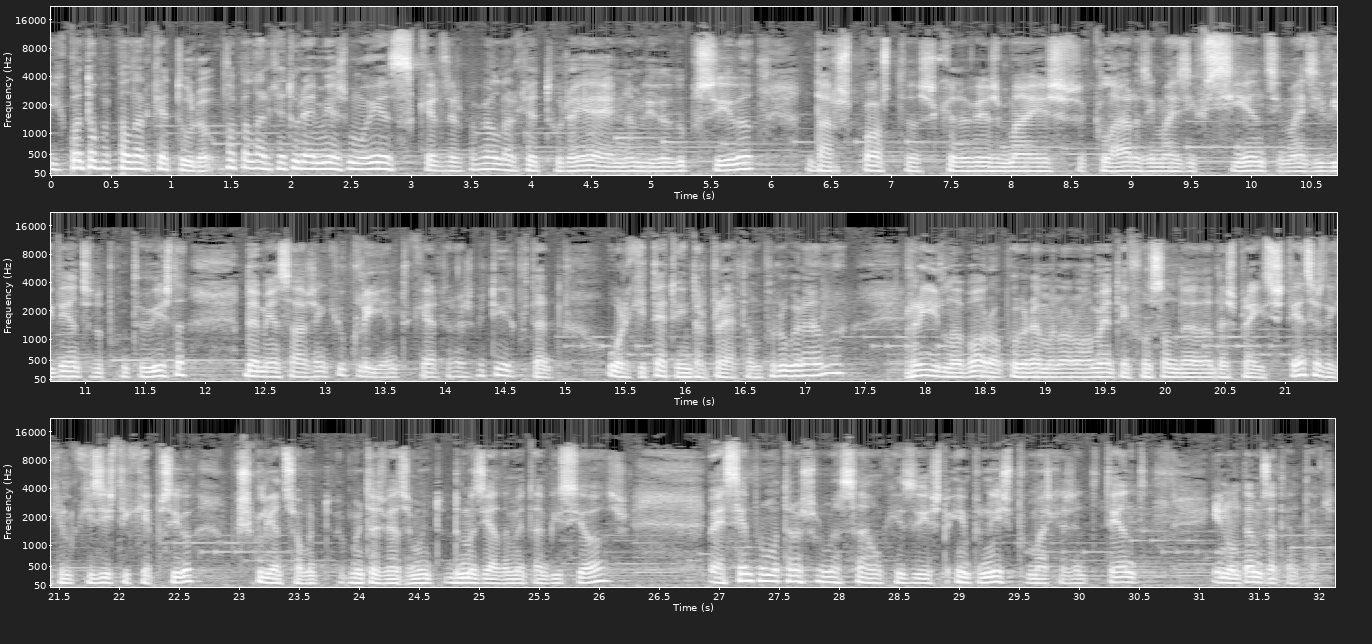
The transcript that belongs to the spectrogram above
E quanto ao papel da arquitetura, o papel da arquitetura é mesmo esse, quer dizer, o papel da arquitetura é, na medida do possível, dar respostas cada vez mais claras e mais eficientes e mais evidentes do ponto de vista da mensagem que o cliente quer transmitir. Portanto, o arquiteto interpreta um programa, reelabora o programa normalmente em função da, das pré-existências, daquilo que existe e que é possível, porque os clientes são muito, muitas vezes muito demasiadamente ambiciosos. É sempre uma transformação que existe em Peniche, por mais que a gente tente, e não estamos a tentar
